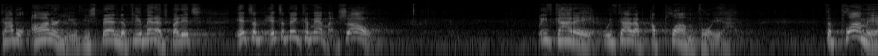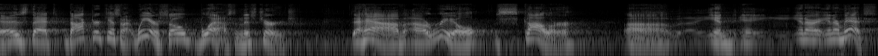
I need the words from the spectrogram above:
God will honor you if you spend a few minutes, but it's, it's, a, it's a big commitment. So, we've got, a, we've got a, a plum for you. The plum is that Dr. Kistemaker, we are so blessed in this church to have a real scholar uh, in, in, our, in our midst.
